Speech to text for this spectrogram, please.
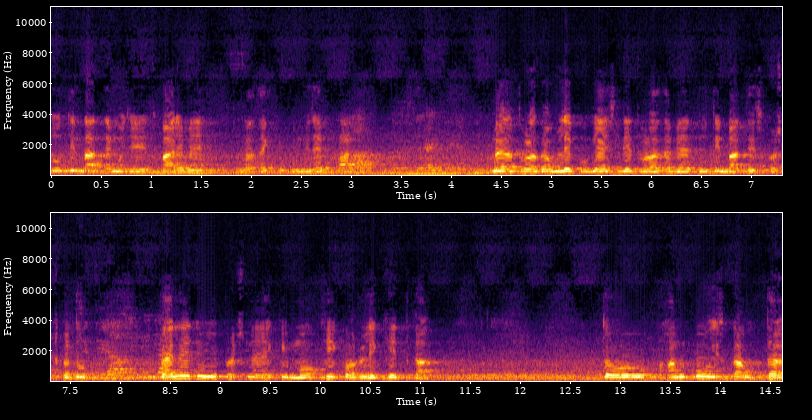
दो तीन बातें मुझे इस बारे में थोड़ा सा, क्योंकि मुझे मेरा थोड़ा सा उल्लेख हो गया, इसलिए थोड़ा सा मैं दो तीन बातें स्पष्ट कर दूँ। पहले जो ये प्रश्न है कि मौखिक और लिखित का तो हमको इसका उत्तर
